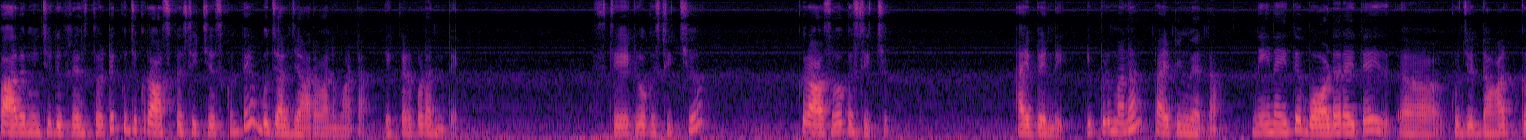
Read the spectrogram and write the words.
పాదం ఇంచు డిఫరెన్స్ తోటి కొంచెం క్రాస్గా స్టిచ్ చేసుకుంటే భుజాలు జారవు అనమాట ఇక్కడ కూడా అంతే. స్ట్రేట్గా ఒక స్టిచ్ క్రాస్గా ఒక స్టిచ్. అయిపోయింది. ఇప్పుడు మనం పైపింగ్ వేద్దాం. నేనైతే బార్డర్ అయితే కొంచెం డార్క్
